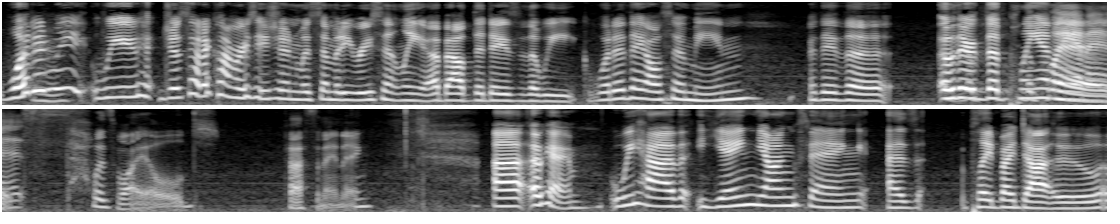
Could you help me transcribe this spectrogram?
What did we we just had a conversation with somebody recently about the days of the week. What did they also mean? Are they the Oh, they're The- the, the planets. planets. That was wild. Fascinating. Uh, okay, we have Yang Yang Feng as played by Dao,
